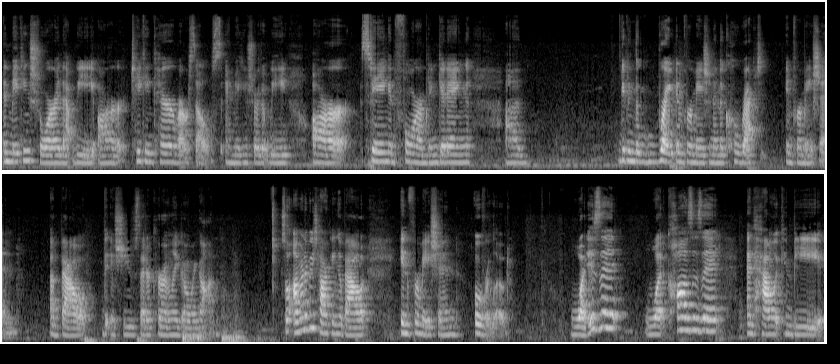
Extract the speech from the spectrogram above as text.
and making sure that we are taking care of ourselves and making sure that we are staying informed and getting uh, getting the right information and the correct information about the issues that are currently going on. So I'm going to be talking about information overload. What is it? What causes it? And how it can be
